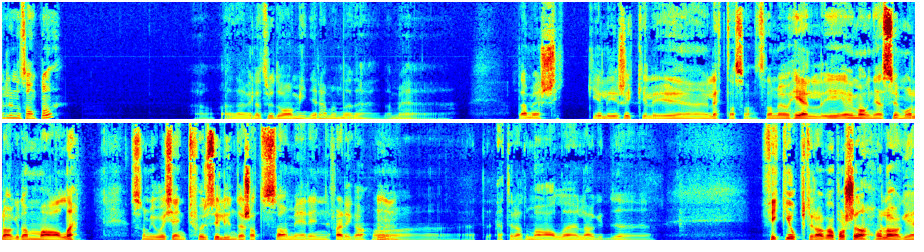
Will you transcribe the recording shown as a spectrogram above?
eller noe sånt nå? ja, det vil jeg tro det var mindre, men det, de, er, de er skikkelig, skikkelig lett, altså. Så de er jo hele i, i magnesium og lager av malet som jo er kjent for sylindersatser mer enn felger. Og Mm. et, etter at Malet lagde Fikk i oppdrag av Porsche da, å lage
